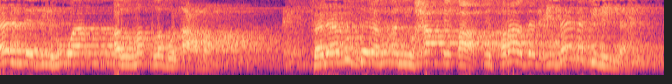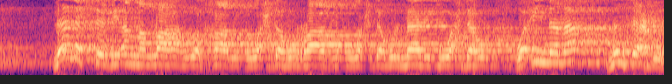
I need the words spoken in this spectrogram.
الذي هو المطلب الأعظم. فلا بد له أن يحقق إفراد العبادة لله. لا نكتفي أن الله هو الخالق وحده الرازق وحده المالك وحده وإنما من تعبد؟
